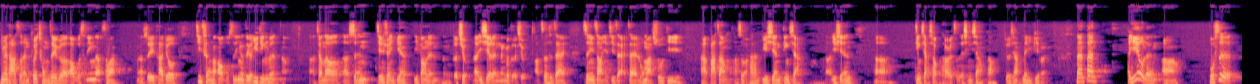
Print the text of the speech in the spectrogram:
因为他是很推崇这个奥古斯丁的，是吧？啊，所以他就。继承了奥古斯丁的这个预定论啊啊，讲到呃神拣选一边一帮人能得救啊，一些人能够得救啊，这是在圣经上也记载，在罗马书第啊八章啊是吧？他预先定下啊预先啊定下效法他儿子的形象啊，就这样那一批人。那但也有人啊不是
